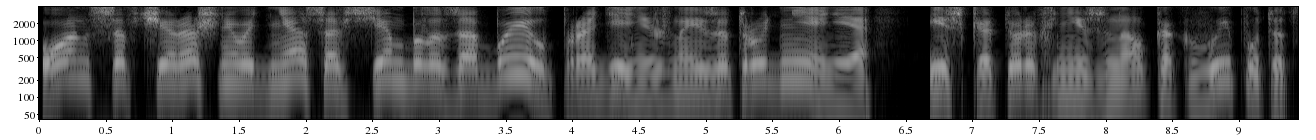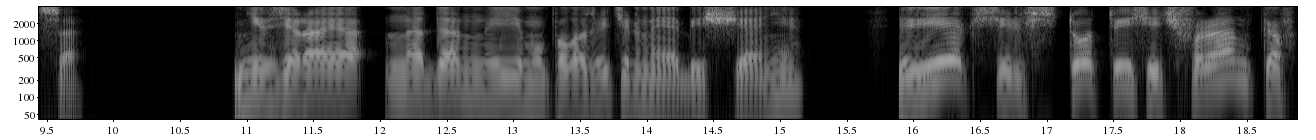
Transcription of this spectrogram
он со вчерашнего дня совсем было забыл про денежные затруднения, из которых не знал, как выпутаться. Невзирая на данные ему положительные обещания, вексель в сто тысяч франков,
